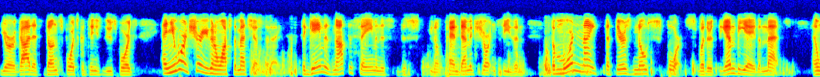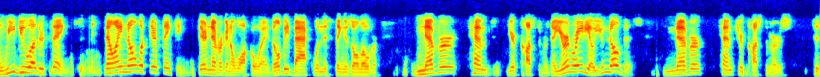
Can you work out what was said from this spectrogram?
you're a guy that's done sports, continues to do sports, and you weren't sure you're going to watch the Mets yesterday. The game is not the same in this this you know pandemic shortened season. The more nights that there's no sports, whether it's the NBA, the Mets, and we do other things. Now I know what they're thinking. They're never going to walk away. They'll be back when this thing is all over. Never tempt your customers. Now you're in radio, you know this. Never tempt your customers to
